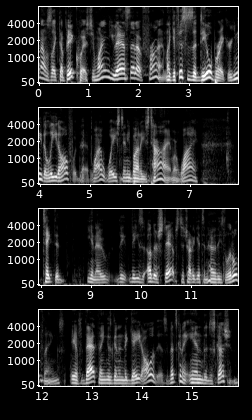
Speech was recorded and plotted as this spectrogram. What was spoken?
And I was like, the big question, why didn't you ask that up front? Like, if this is a deal breaker, you need to lead off with that. Why waste anybody's time or why take the, you know, the, these other steps to try to get to know these little things if that thing is going to negate all of this? If that's going to end the discussion,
